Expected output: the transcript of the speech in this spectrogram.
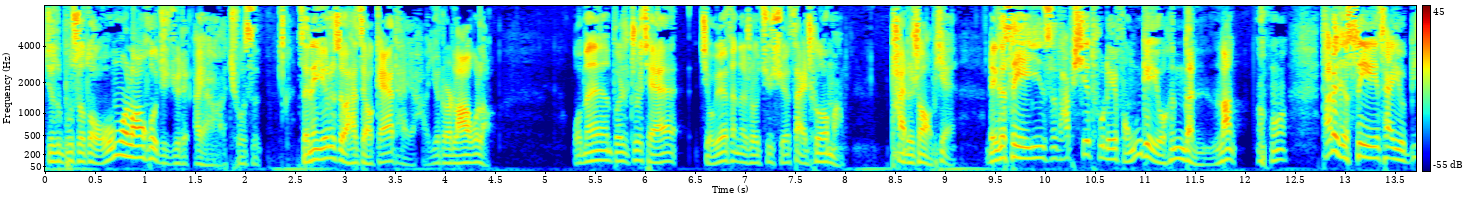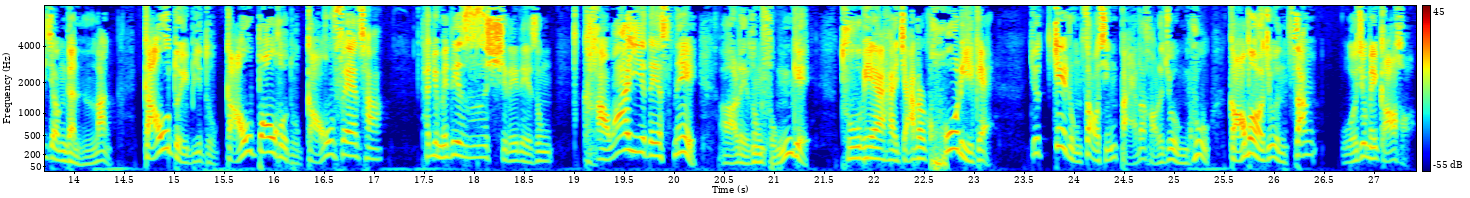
就是不说多么恼火，就觉得哎呀，确实真的有的时候还是要感叹一下，有点老了。我们不是之前九月份的时候去学赛车嘛，拍的照片，那个摄影师他 P 图的风格又很硬朗，他那个色彩又比较硬朗，高对比度、高饱和度、高反差。他就没得日系的那种卡哇伊的斯内啊那种风格，图片还加点颗粒感，就这种造型摆的好了就很酷，搞不好就很脏。我就没搞好，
